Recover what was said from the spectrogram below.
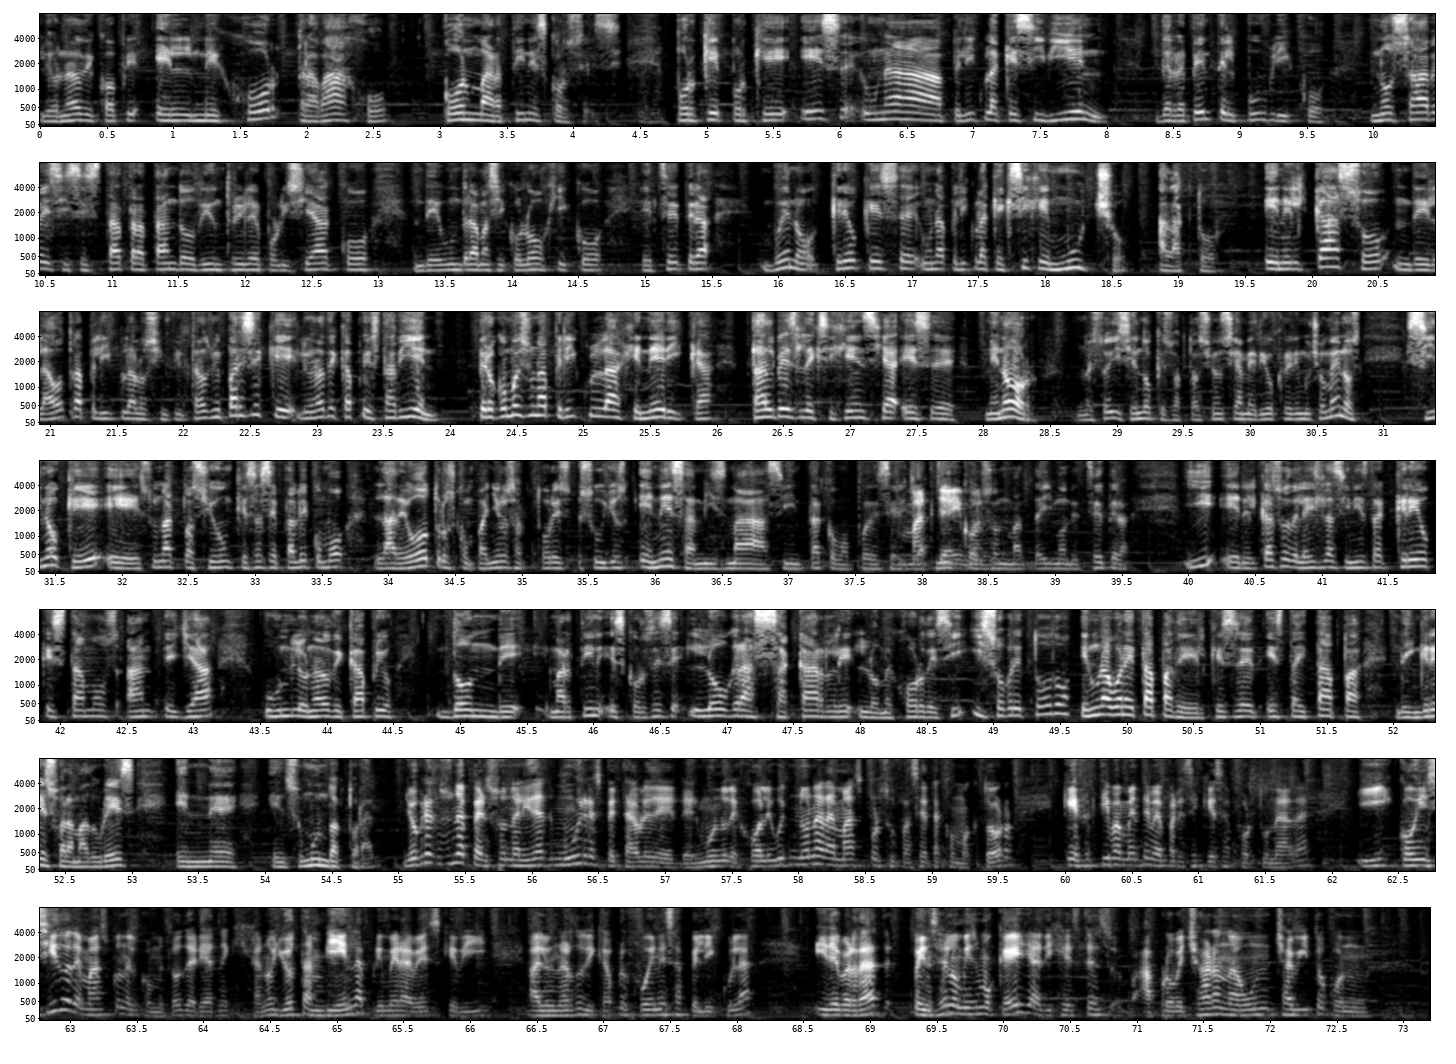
Leonardo DiCaprio el mejor trabajo con Martín Scorsese. ¿Por qué? Porque es una película que si bien de repente el público no sabe si se está tratando de un thriller policíaco, de un drama psicológico, etcétera, bueno, creo que es eh, una película que exige mucho al actor. En el caso de la otra película, Los Infiltrados, me parece que Leonardo DiCaprio está bien, pero como es una película genérica, tal vez la exigencia es eh, menor. No estoy diciendo que su actuación sea mediocre ni mucho menos, sino que eh, es una actuación que es aceptable como la de otros compañeros actores suyos en esa misma cinta, como puede ser Matt Jack Nicholson, Matt Damon, etc. Y en el caso de La Isla Siniestra, creo que estamos ante ya un Leonardo DiCaprio donde Martín Scorsese logra sacarle lo mejor de sí y sobre todo en una buena etapa de él, que es esta etapa de ingreso a la madurez en, eh, en su mundo actoral. Yo creo que es una personalidad muy respetable del mundo de Hollywood, no nada más por su faceta como actor, que efectivamente me parece que es afortunada. Y coincido además con el comentario de Ariadne Quijano. Yo también la primera vez que vi a Leonardo DiCaprio fue en esa película. Y de verdad pensé lo mismo que ella. Dije, este aprovecharon a un chavito con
